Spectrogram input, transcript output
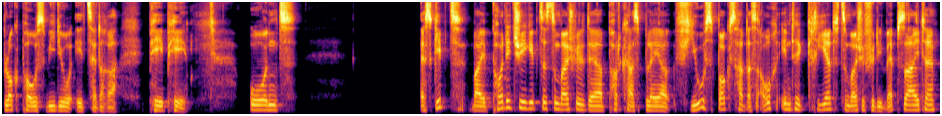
Blogpost, Video etc. pp. Und es gibt bei Podigy gibt es zum Beispiel der Podcast Player Fusebox hat das auch integriert, zum Beispiel für die Webseite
